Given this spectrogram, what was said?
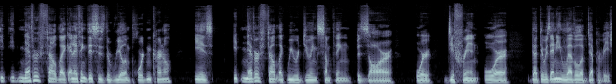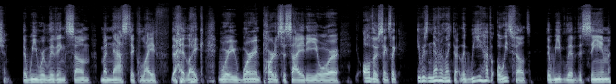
it it never felt like and I think this is the real important kernel is it never felt like we were doing something bizarre or different or that there was any level of deprivation that we were living some monastic life that like we weren't part of society or all those things. Like it was never like that. Like we have always felt that we've lived the same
